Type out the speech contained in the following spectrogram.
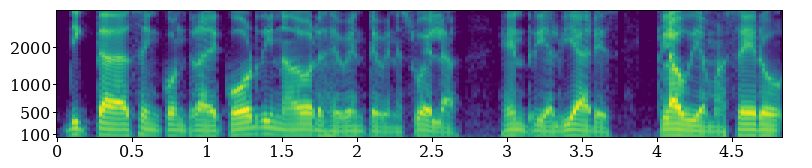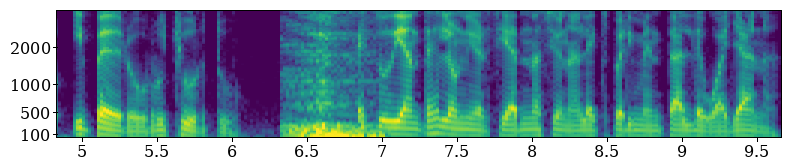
dictadas en contra de coordinadores de 20 Venezuela, Henry Alviares, Claudia Macero y Pedro Urruchurtu. Estudiantes de la Universidad Nacional Experimental de Guayana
